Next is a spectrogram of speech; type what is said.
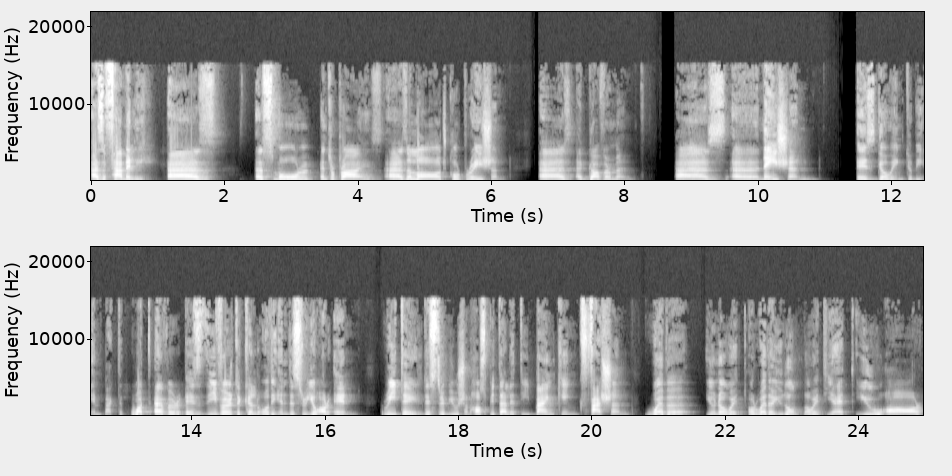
as a family, as a small enterprise, as a large corporation, as a government, as a nation is going to be impacted. Whatever is the vertical or the industry you are in retail, distribution, hospitality, banking, fashion whether you know it or whether you don't know it yet, you are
